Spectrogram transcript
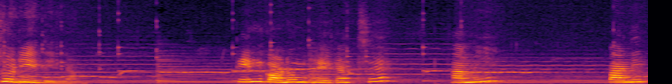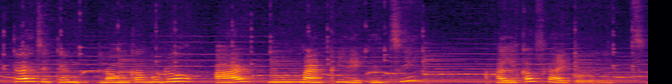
ছড়িয়ে দিলাম। তেল গরম হয়ে গেছে। আমি পানিরটা, যেটা লঙ্কা গুঁড়ো আর নুন মাখিয়ে রেখেছি, হালকা ফ্রাই করে নিচ্ছি।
